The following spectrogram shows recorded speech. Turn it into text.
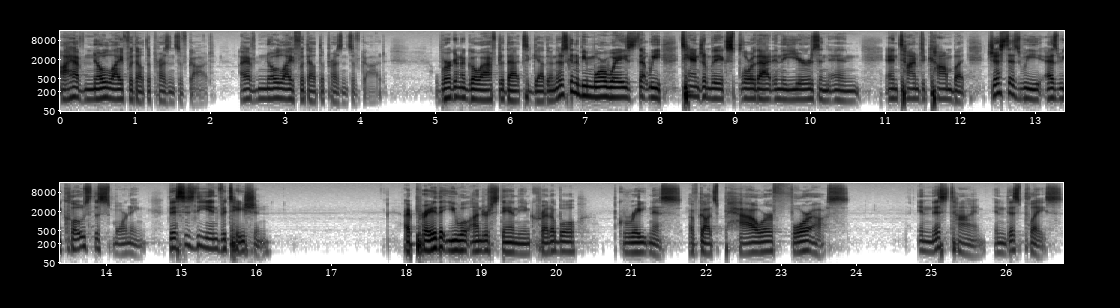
I have no life without the presence of God. I have no life without the presence of God. We're going to go after that together. And there's going to be more ways that we tangibly explore that in the years and, and, and time to come. But just as we, as we close this morning, this is the invitation. I pray that you will understand the incredible greatness of God's power for us in this time, in this place,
